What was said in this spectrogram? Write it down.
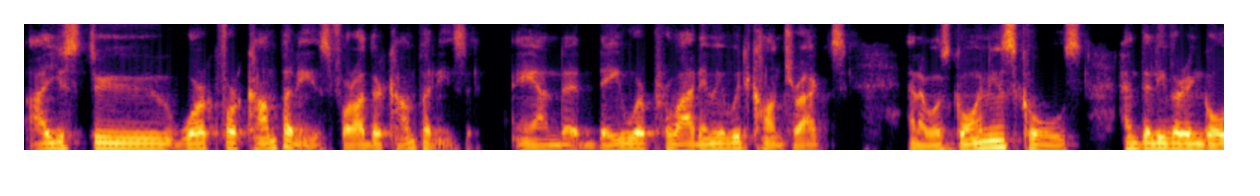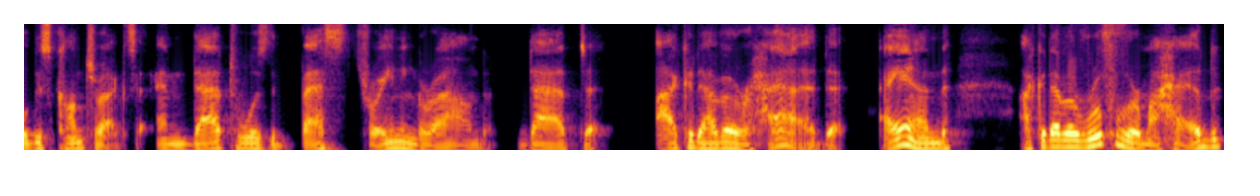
i used to work for companies for other companies and they were providing me with contracts and I was going in schools and delivering all these contracts. And that was the best training ground that I could have ever had. And I could have a roof over my head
